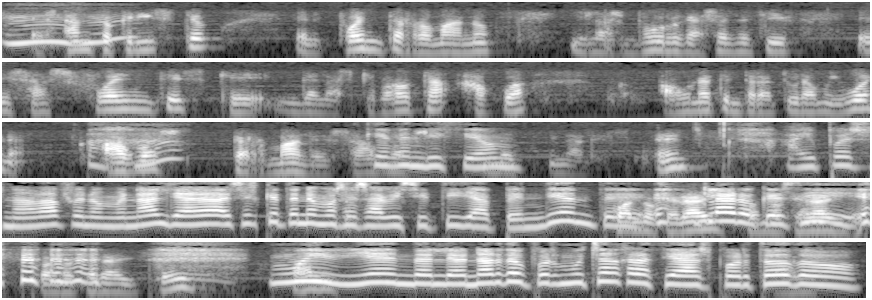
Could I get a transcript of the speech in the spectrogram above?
El Santo Cristo, el puente romano y las burgas, es decir, esas fuentes que, de las que brota agua a una temperatura muy buena, aguas termales, aguas Qué bendición. ¿Eh? Ay, pues nada, fenomenal. Ya si es que tenemos esa visitilla pendiente. Cuando queráis, claro que sí. Cuando queráis, ¿eh? Muy bien, don Leonardo, pues muchas gracias por todo.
